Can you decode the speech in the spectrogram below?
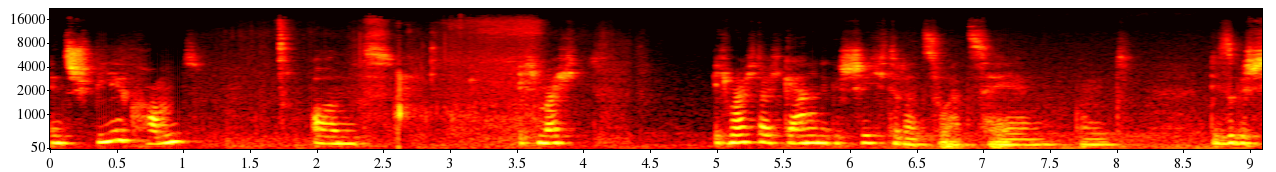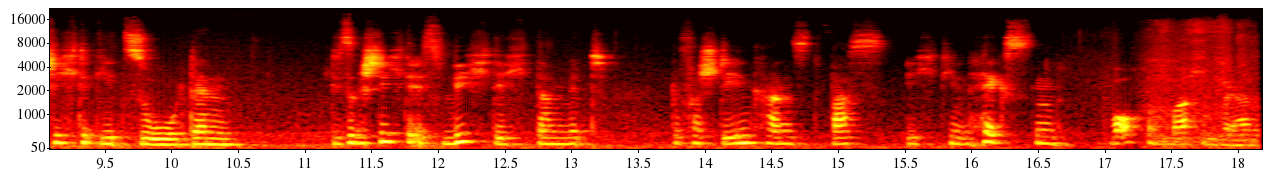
ins Spiel kommt. Und ich möchte ich möchte euch gerne eine Geschichte dazu erzählen. Und diese Geschichte geht so, denn diese Geschichte ist wichtig, damit du verstehen kannst, was ich die nächsten Wochen machen werde.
